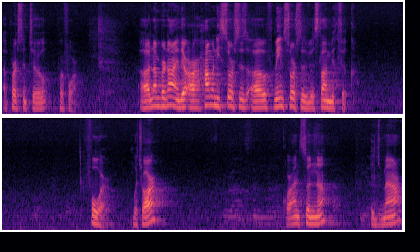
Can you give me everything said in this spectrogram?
a person to perform. Uh, number nine, there are how many sources of main sources of Islamic fiqh? Four, which are Quran, Sunnah, Ijma',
